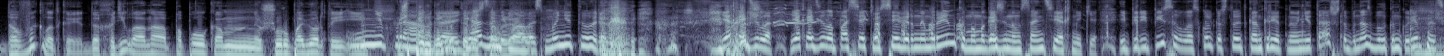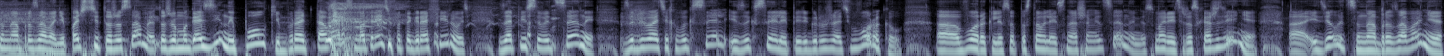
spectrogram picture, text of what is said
Да выкладкой, да ходила она по полкам шуруповерты и Неправда, я занималась мониторингом. Я ходила, я ходила по всяким северным рынкам и магазинам сантехники и переписывала, сколько стоит конкретный унитаз, чтобы у нас было конкурентное ценообразование. Почти то же самое, тоже магазины, полки, брать товар, смотреть, фотографировать, записывать цены, забивать их в Excel, из Excel перегружать в в Oracle, а, в Oracle сопоставлять с нашими ценами, смотреть расхождение а, и делать ценообразование,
